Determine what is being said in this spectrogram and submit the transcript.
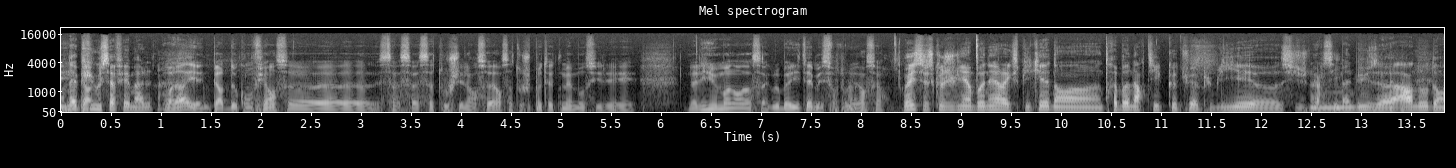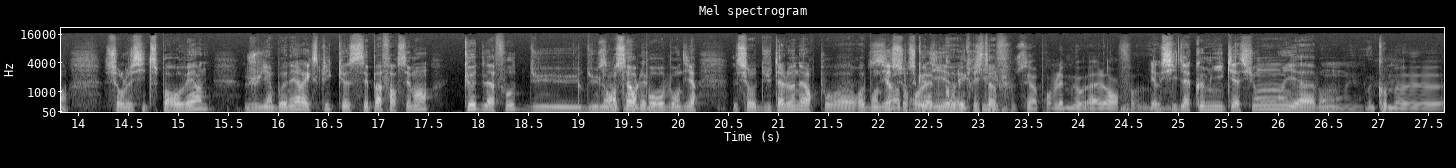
On appuie où ça fait mal. voilà, il y a une perte de confiance. euh, ça, ça- ça touche les lanceurs, ça touche peut-être même aussi les- l'alignement dans sa globalité, mais surtout les lanceurs. Oui, c'est ce que Julien Bonner expliquait dans un très bon article que tu as publié, euh, si je ne m'abuse, Arnaud, dans, sur le site Sport Auvergne. Julien Bonner explique que c'est pas forcément que de la faute du, lanceur pour rebondir sur du talonneur pour euh, rebondir sur ce que dit euh, collectif, Christophe. C'est un problème. Alors, faut- Il y a aussi de la communication, il y a bon. comme, euh,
